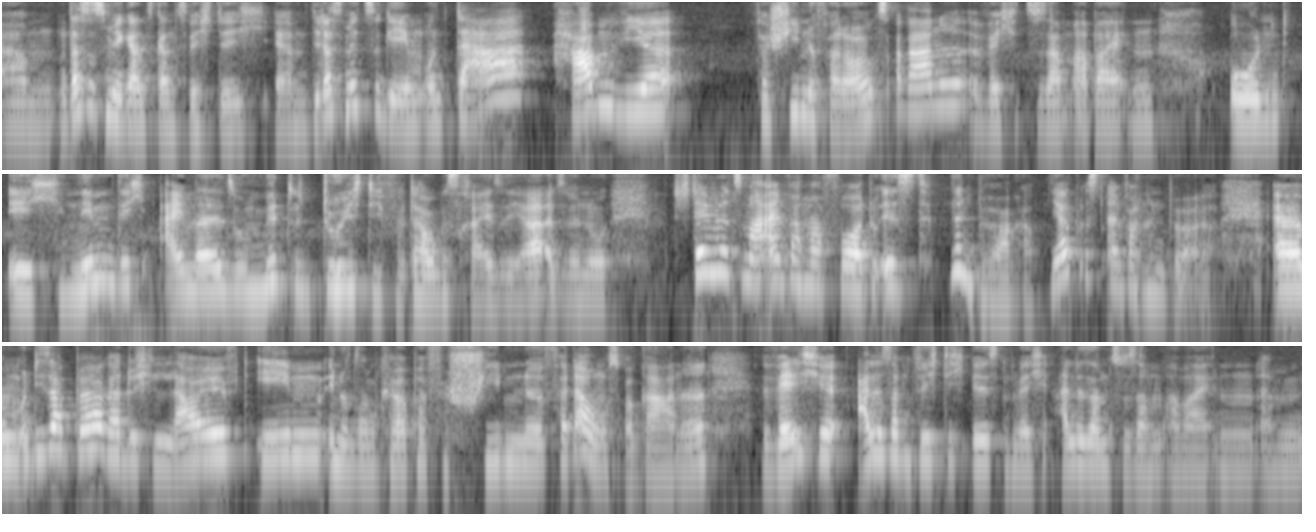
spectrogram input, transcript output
Ähm, und das ist mir ganz, ganz wichtig, ähm, dir das mitzugeben. Und da haben wir verschiedene Verdauungsorgane, welche zusammenarbeiten und ich nehme dich einmal so mit durch die Verdauungsreise, ja. Also wenn du, stellen wir uns mal einfach mal vor, du isst einen Burger, ja, du isst einfach einen Burger. Ähm, und dieser Burger durchläuft eben in unserem Körper verschiedene Verdauungsorgane, welche allesamt wichtig ist und welche allesamt zusammenarbeiten. Ähm,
